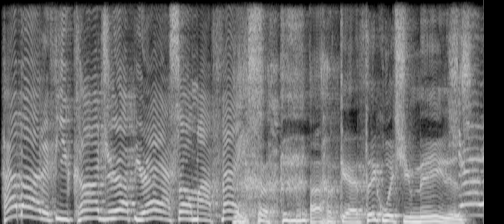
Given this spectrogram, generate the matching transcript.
how about if you conjure up your ass on my face? okay, I think what you mean is. Shut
